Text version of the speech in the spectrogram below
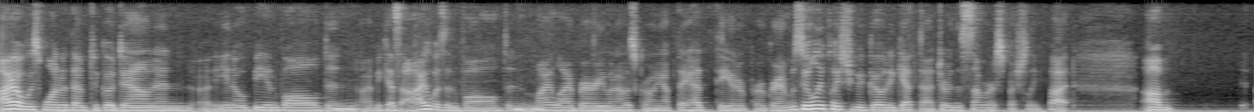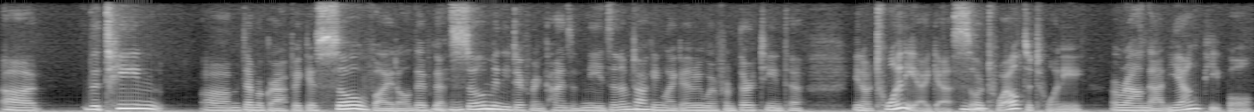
I always wanted them to go down and, uh, you know, be involved, and uh, because I was involved in my library when I was growing up, they had theater program. It was the only place you could go to get that during the summer, especially. But um, uh, the teen um, demographic is so vital. They've got so many different kinds of needs, and I'm talking like anywhere from 13 to, you know, 20, I guess, or 12 to 20 around that young people.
